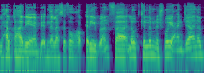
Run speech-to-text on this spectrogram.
الحلقة هذه يعني بإذن الله ستظهر قريبا فلو تكلمنا شوي عن جانب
